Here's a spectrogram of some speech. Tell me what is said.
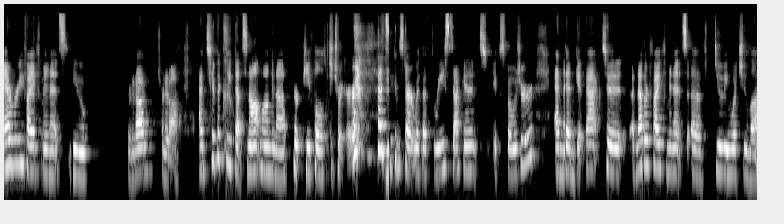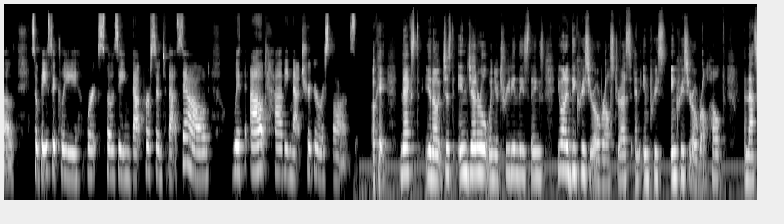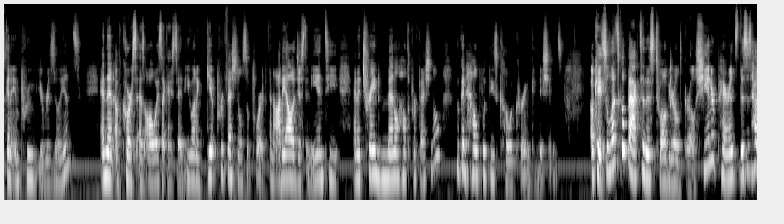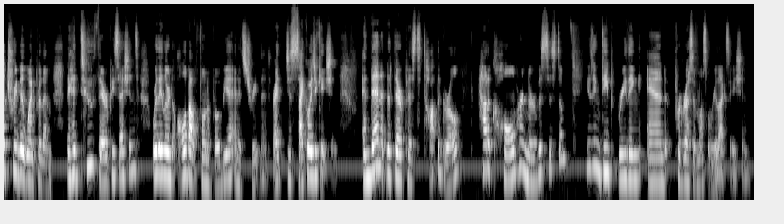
Every five minutes you turn it on, turn it off. And typically that's not long enough for people to trigger. you can start with a three second exposure and then get back to another five minutes of doing what you love. So basically, we're exposing that person to that sound without having that trigger response. Okay, next, you know, just in general, when you're treating these things, you want to decrease your overall stress and increase increase your overall health, and that's going to improve your resilience. And then, of course, as always, like I said, you want to get professional support an audiologist, an ENT, and a trained mental health professional who can help with these co occurring conditions. Okay, so let's go back to this 12 year old girl. She and her parents, this is how treatment went for them. They had two therapy sessions where they learned all about phonophobia and its treatment, right? Just psychoeducation. And then the therapist taught the girl how to calm her nervous system using deep breathing and progressive muscle relaxation.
